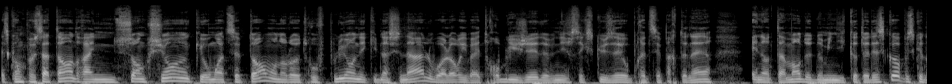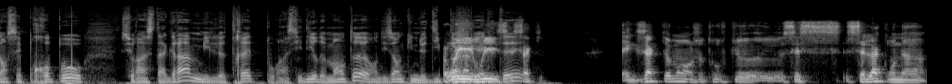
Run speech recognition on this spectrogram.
Est-ce qu'on peut s'attendre à une sanction qu'au mois de septembre, on ne le retrouve plus en équipe nationale ou alors il va être obligé de venir s'excuser auprès de ses partenaires et notamment de Dominique Tedesco puisque dans ses propos sur Instagram, il le traite pour ainsi dire de menteur en disant qu'il ne dit pas oui, la vérité. Oui, c'est ça. Exactement, je trouve que c'est là qu'on a,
